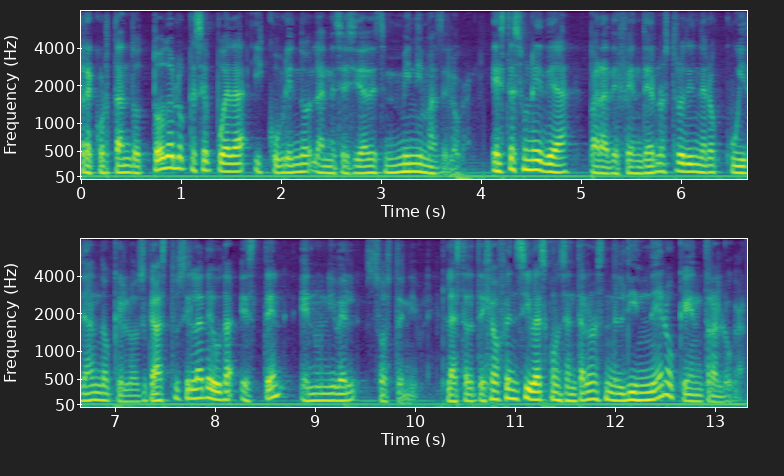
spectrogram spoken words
recortando todo lo que se pueda y cubriendo las necesidades mínimas del hogar. Esta es una idea para defender nuestro dinero cuidando que los gastos y la deuda estén en un nivel sostenible. La estrategia ofensiva es concentrarnos en el dinero que entra al hogar.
